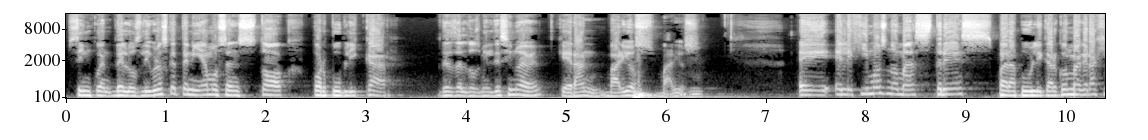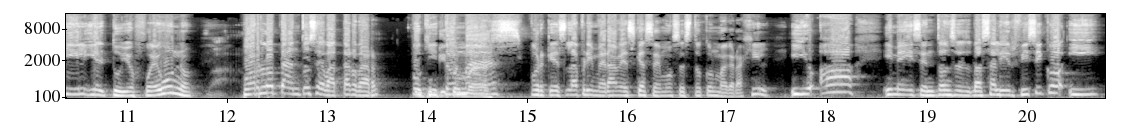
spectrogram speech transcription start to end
50, de los libros que teníamos en stock por publicar desde el 2019, que eran varios, varios, eh, elegimos nomás tres para publicar con Magragil y el tuyo fue uno. Por lo tanto, se va a tardar poquito, poquito más, más, porque es la primera vez que hacemos esto con Magragil. Y yo, ah, y me dice, entonces va a salir físico y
